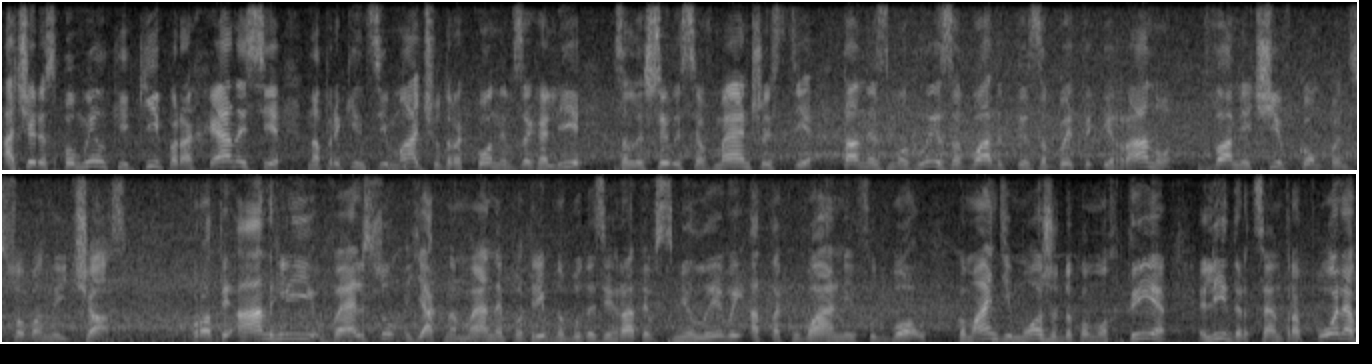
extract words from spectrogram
А через помилки кіпера Хенесі наприкінці матчу дракони взагалі залишилися в меншості та не змогли завадити забити Ірану два м'ячі в компенсований час. Проти Англії Вельсу, як на мене, потрібно буде зіграти в сміливий атакувальний футбол. Команді може допомогти лідер центра поля,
